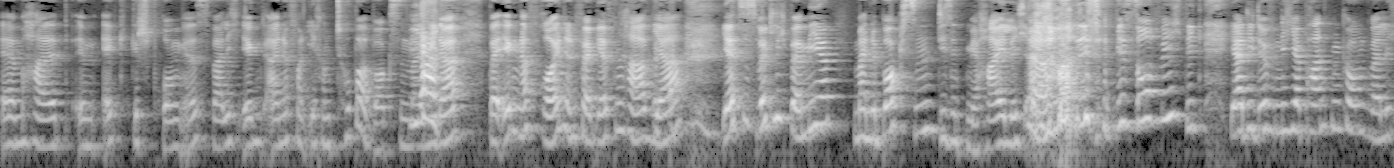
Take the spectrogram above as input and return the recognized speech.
ähm, halb im Eck gesprungen ist, weil ich irgendeine von ihren Tupperboxen mal Ja. wieder bei irgendeiner Freundin vergessen habe, ja. Jetzt ist wirklich bei mir, meine Boxen, die sind mir heilig, also die sind mir so wichtig. Ja, die dürfen nicht abhanden kommen, weil ich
